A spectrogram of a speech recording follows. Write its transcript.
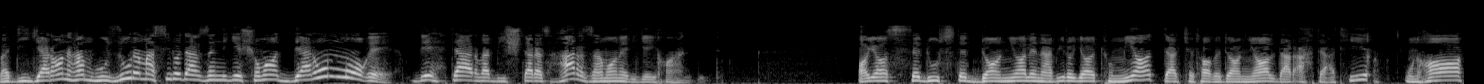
و دیگران هم حضور مسیح رو در زندگی شما در اون موقع بهتر و بیشتر از هر زمان دیگه ای خواهند دید. آیا سه دوست دانیال نبی رو یادتون میاد؟ در کتاب دانیال در عهد عتیق اونها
